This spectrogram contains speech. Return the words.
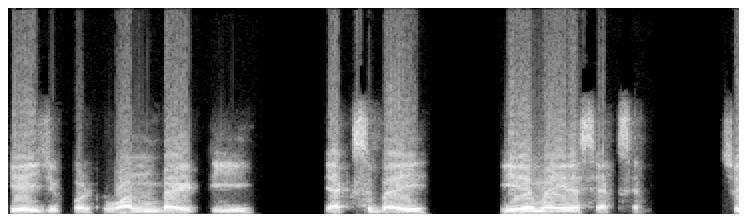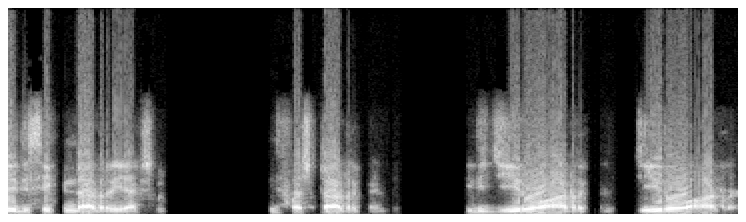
K is equal to one by T X by A minus X అండి సో ఇది సెకండ్ ఆర్డర్ రియాక్షన్ ఇది ఫస్ట్ ఆర్డర్ కండి. ఇది జీరో ఆర్డర్ కండి. Zero order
